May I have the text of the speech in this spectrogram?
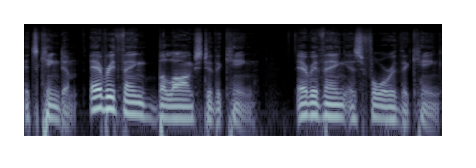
It's kingdom. Everything belongs to the king. Everything is for the king.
